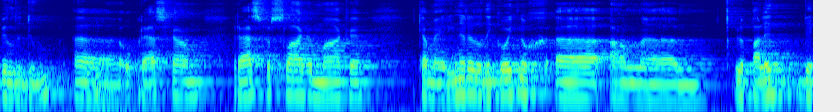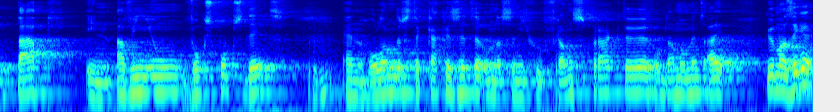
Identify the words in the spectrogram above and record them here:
wilde doen. Op reis gaan, reisverslagen maken. Ik kan me herinneren dat ik ooit nog aan ehm, Le Palais des Papes in Avignon voxpops deed. En Hollanders te kakken zetten, omdat ze niet goed Frans spraken op dat moment. Allee, ik wil maar zeggen,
